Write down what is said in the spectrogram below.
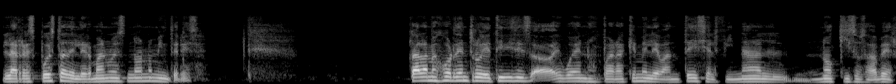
la respuesta del hermano es, no, no me interesa. A lo mejor dentro de ti dices, ay, bueno, ¿para qué me levanté si al final no quiso saber?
